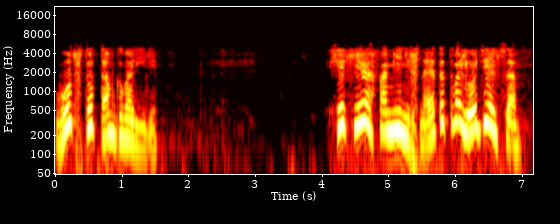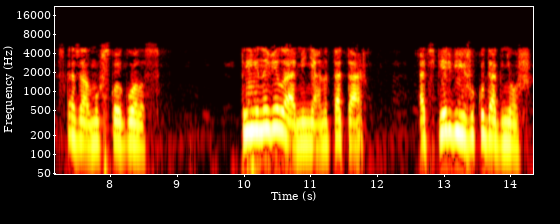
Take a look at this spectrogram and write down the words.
Вот что там говорили. «Хе-хе, Фоминишна, это твое дельце, сказал мужской голос. «Ты навела меня на татар, а теперь вижу, куда гнешь.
